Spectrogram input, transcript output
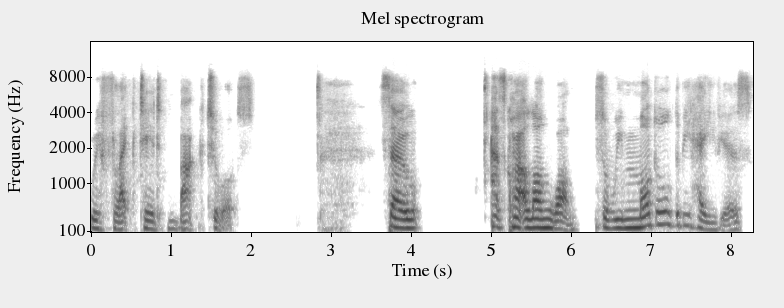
reflected back to us. So that's quite a long one. So we model the behaviours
